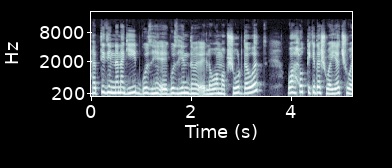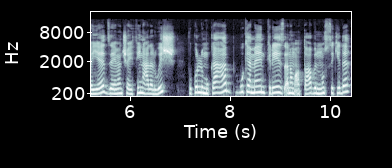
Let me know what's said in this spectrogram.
هبتدي إن أنا أجيب جوز جوز هند اللي هو مبشور دوت وهحط كده شويات شويات زي ما أنتم شايفين على الوش في كل مكعب. وكمان كريز أنا مقطعاه بالنص كده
